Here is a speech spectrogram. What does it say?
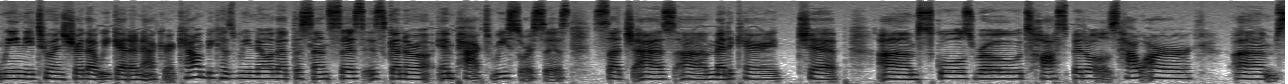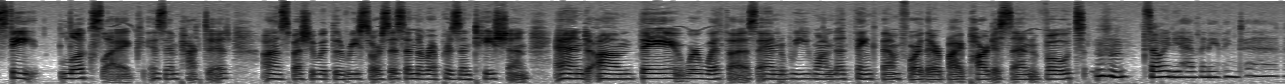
we need to ensure that we get an accurate count, because we know that the census is going to impact resources such as uh, Medicare chip, um, schools, roads, hospitals. How our um, state looks like is impacted, uh, especially with the resources and the representation. And um, they were with us, and we wanted to thank them for their bipartisan vote. Mm-hmm. Zoe, do you have anything to add?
